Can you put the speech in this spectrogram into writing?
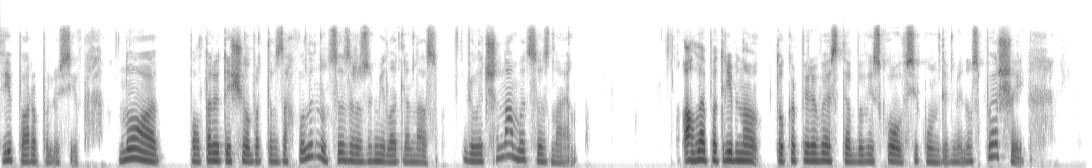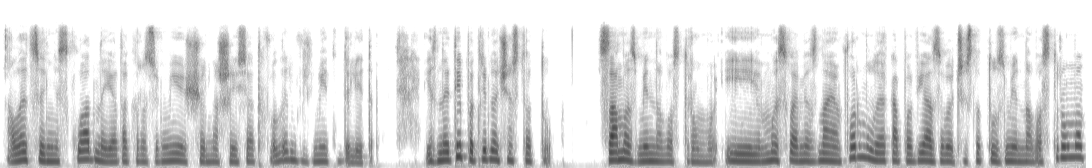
Дві пари полюсів. Ну а полтори тисячі обертів за хвилину це зрозуміла для нас величина, ми це знаємо. Але потрібно тільки перевести обов'язково в секунди в мінус перший, але це не складно, я так розумію, що на 60 хвилин ви вмієте деліти. І знайти потрібно частоту саме змінного струму. І ми з вами знаємо формулу, яка пов'язує частоту змінного струму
